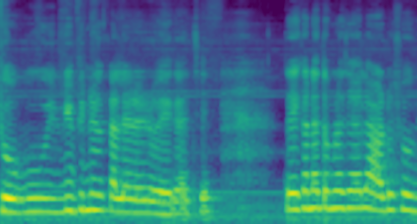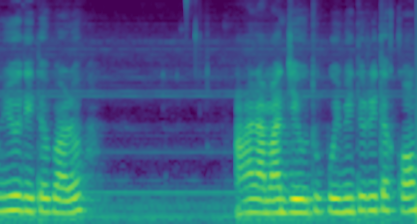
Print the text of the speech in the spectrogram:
সবুজ, বিভিন্ন কালারের হয়ে গেছে। তো এখানে তোমরা চাইলে আরও সবজিও দিতে পারো। আর আমার যেহেতু পুঁইমিতুরিটা কম,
